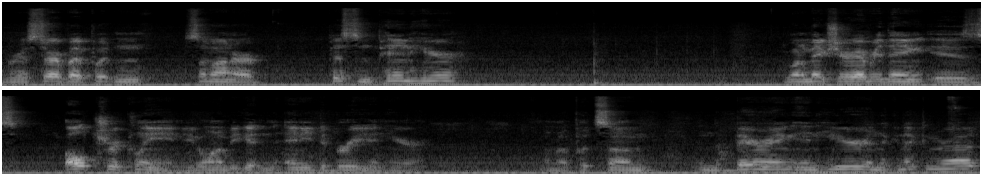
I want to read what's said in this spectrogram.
We're going to start by putting some on our piston pin here. You want to make sure everything is ultra clean. You don't want to be getting any debris in here. I'm going to put some in the bearing in here in the connecting rod.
